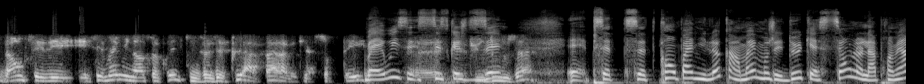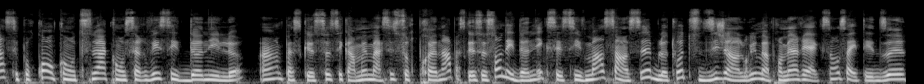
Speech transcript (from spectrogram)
Donc, c'est et c'est même une entreprise qui ne faisait plus affaire avec la sûreté. Ben oui, c'est ce que je disais. Et cette, cette compagnie-là, quand même, moi j'ai deux questions. La première, c'est pourquoi on continue à conserver ces données-là, hein, parce que ça, c'est quand même assez surprenant, parce que ce sont des données excessivement sensibles. Toi, tu dis, Jean-Louis, ma première réaction, ça a été de dire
